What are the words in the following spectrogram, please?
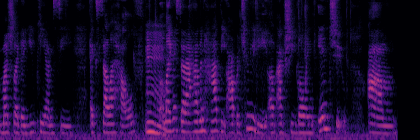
much like a UPMC, Excela Health. But Mm. like I said, I haven't had the opportunity of actually going into um,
